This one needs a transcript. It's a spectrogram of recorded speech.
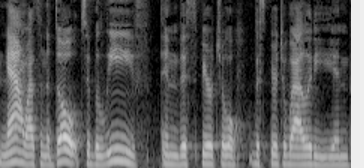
now as an adult to believe in this spiritual the spirituality and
